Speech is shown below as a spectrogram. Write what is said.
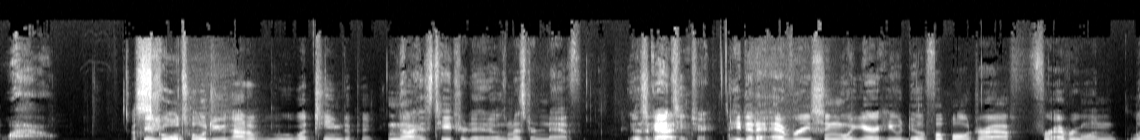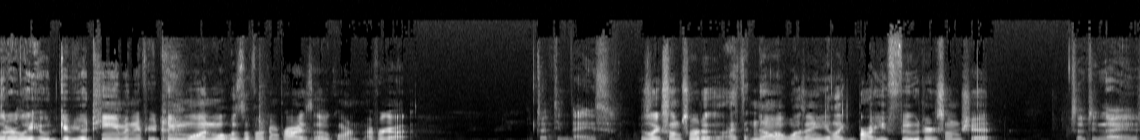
Wow. A school told you how to what team to pick. No, his teacher did. It was Mr. Neff. He's This a guy, teacher. he did it every single year. He would do a football draft for everyone. Literally, he would give you a team, and if your team won, what was the fucking prize though, Corn? I forgot. Something nice. It was like some sort of. I th- no, it wasn't. He like brought you food or some shit. Something nice.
